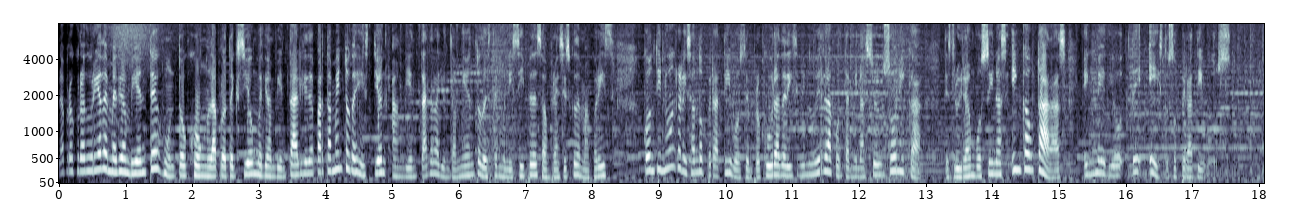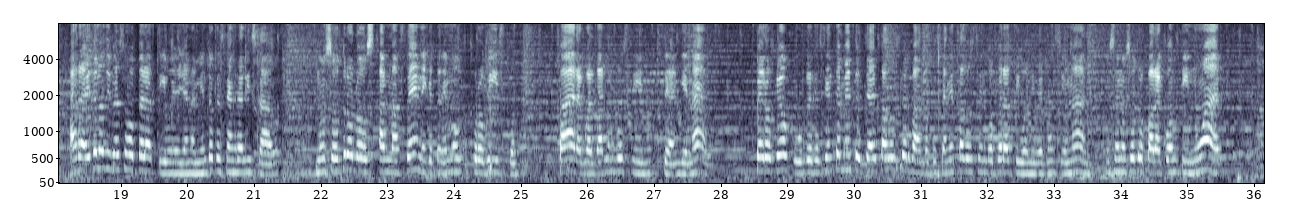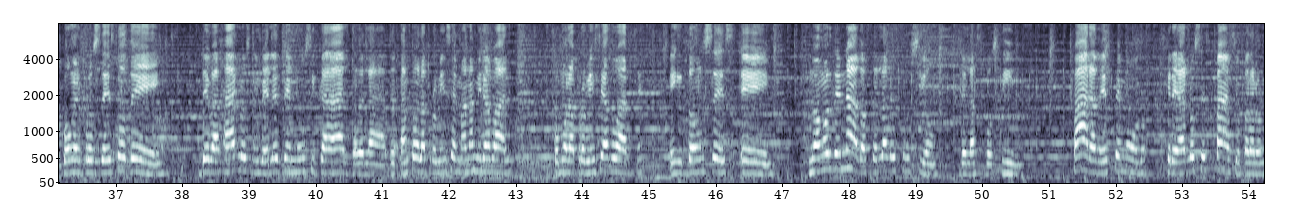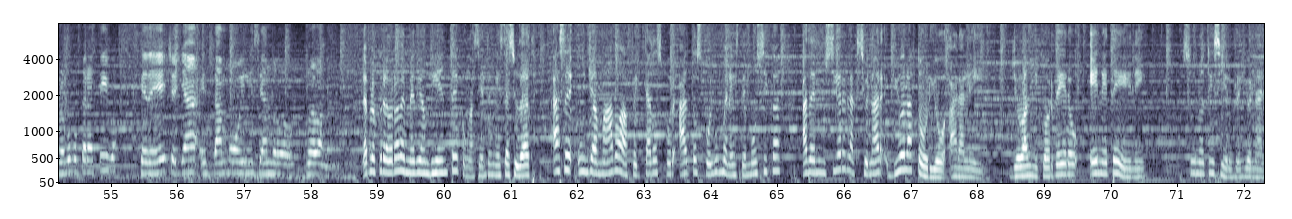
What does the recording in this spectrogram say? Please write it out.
La Procuraduría de Medio Ambiente, junto con la Protección Medioambiental y el Departamento de Gestión Ambiental del Ayuntamiento de este municipio de San Francisco de Macorís, continúan realizando operativos en procura de disminuir la contaminación sónica. Destruirán bocinas incautadas en medio de estos operativos. A raíz de los diversos operativos y allanamientos que se han realizado, nosotros los almacenes que tenemos provistos para guardar las bocinas se han llenado pero ¿qué ocurre? Recientemente usted ha estado observando que se han estado haciendo operativos a nivel nacional. Entonces nosotros para continuar con el proceso de, bajar los niveles de música alta de, de tanto de la provincia de Hermanas Mirabal como la provincia de Duarte, entonces eh, no han ordenado hacer la destrucción de las bocinas para de este modo crear los espacios para los nuevos operativos que de hecho ya estamos iniciando nuevamente. La Procuradora de Medio Ambiente, con asiento en esta ciudad, hace un llamado a afectados por altos volúmenes de música a denunciar el accionar violatorio a la ley. Giovanni Cordero, NTN, su noticiero regional.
